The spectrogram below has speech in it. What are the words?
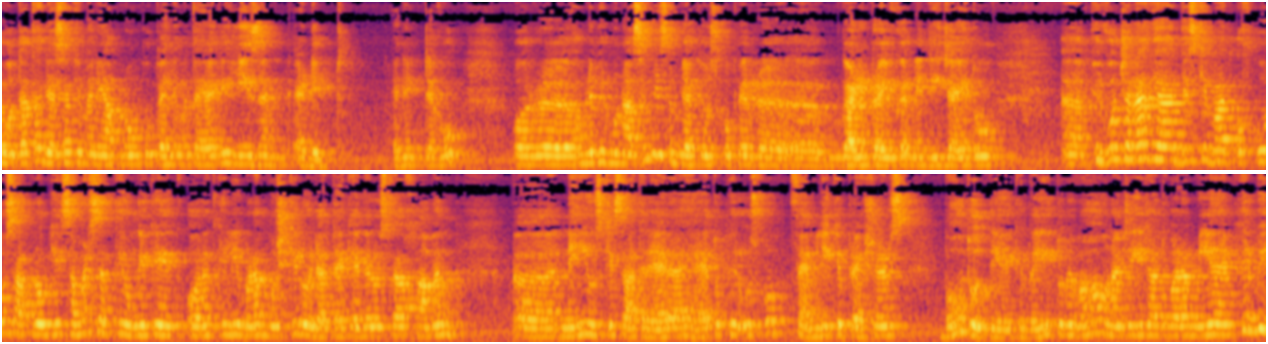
होता था, जैसा कि मैंने आप लोगों को पहले बताया कि he is an addict addict है वो। और हमने फिर मुनासिब नहीं समझा कि उसको फिर गाड़ी ड्राइव करने दी जाए तो फिर वो चला गया, जिसके बाद ऑफ़ कोर्स आप लोग ये समझ सकते होंगे कि एक औरत के लिए बड़ा मुश्किल हो जाता है कि अगर उसका खामन नहीं उसके साथ रह रहा है तो फिर उसको फैमिली के प्रेशर्स बहुत होते हैं कि भाई तुम्हें वहाँ होना चाहिए जहाँ तुम्हारा मियाँ है, फिर भी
